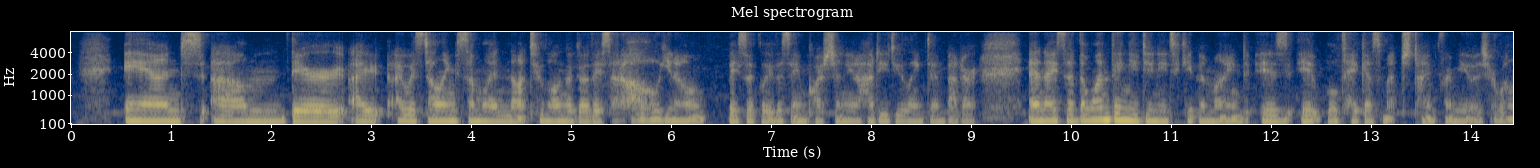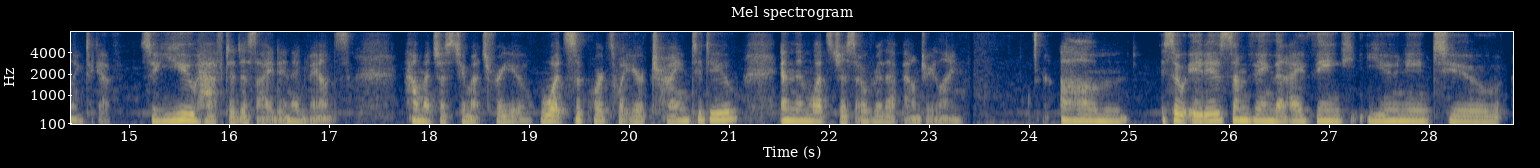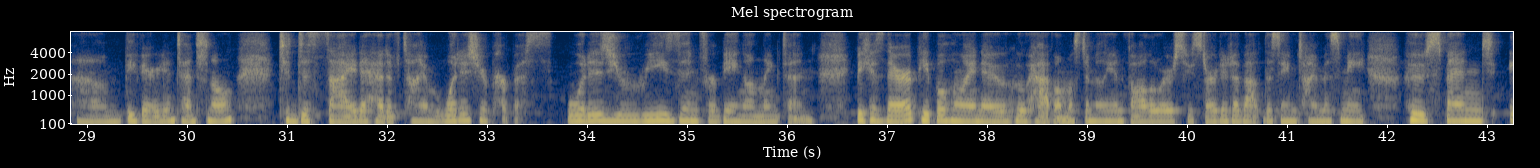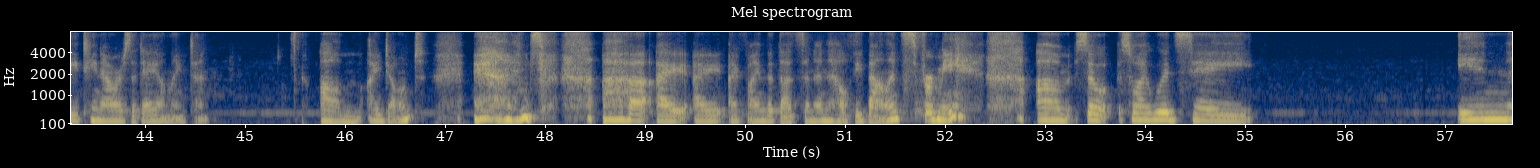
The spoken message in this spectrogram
and um, there. I I was telling someone not too long ago. They said, "Oh, you know." Basically, the same question, you know, how do you do LinkedIn better? And I said, the one thing you do need to keep in mind is it will take as much time from you as you're willing to give. So you have to decide in advance how much is too much for you, what supports what you're trying to do, and then what's just over that boundary line. Um, so it is something that I think you need to um, be very intentional to decide ahead of time what is your purpose? What is your reason for being on LinkedIn? Because there are people who I know who have almost a million followers who started about the same time as me who spend 18 hours a day on LinkedIn um, I don't, and uh, I, I I find that that's an unhealthy balance for me. Um, so so I would say in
